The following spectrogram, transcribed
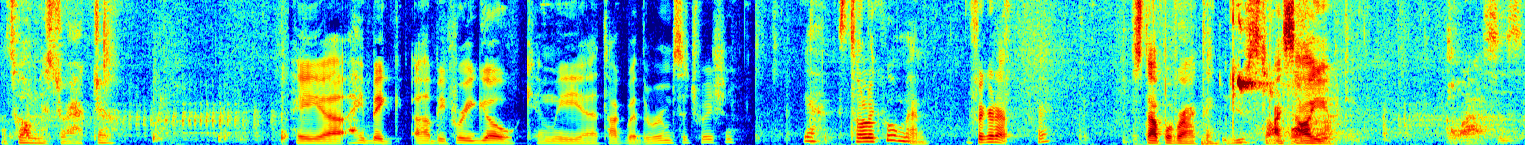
Let's go, Mr. Actor. Hey, uh, hey, big. Uh, before you go, can we uh, talk about the room situation? Yeah, it's totally cool, man. We'll figure it out, okay? Stop overacting. You stop I saw you. Glasses.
